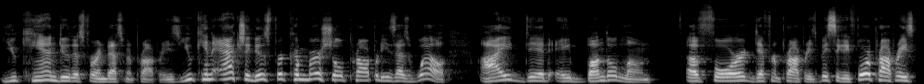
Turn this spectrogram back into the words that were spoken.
you can do this for investment properties. You can actually do this for commercial properties as well. I did a bundled loan of four different properties, basically four properties,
